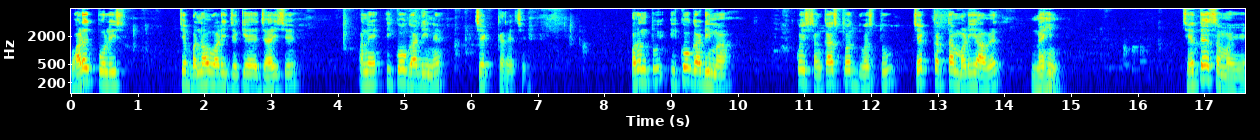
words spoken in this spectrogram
વાડજ પોલીસ જે બનાવવાળી જગ્યાએ જાય છે અને ઇકો ગાડીને ચેક કરે છે. પરંતુ ઇકો ગાડીમાં કોઈ શંકાસ્પદ વસ્તુ ચેક કરતાં મળી આવે નહીં. જે તે સમયે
